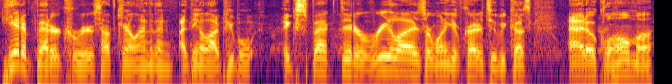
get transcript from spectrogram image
he had a better career at South Carolina than I think a lot of people expected or realized or want to give credit to because at Oklahoma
